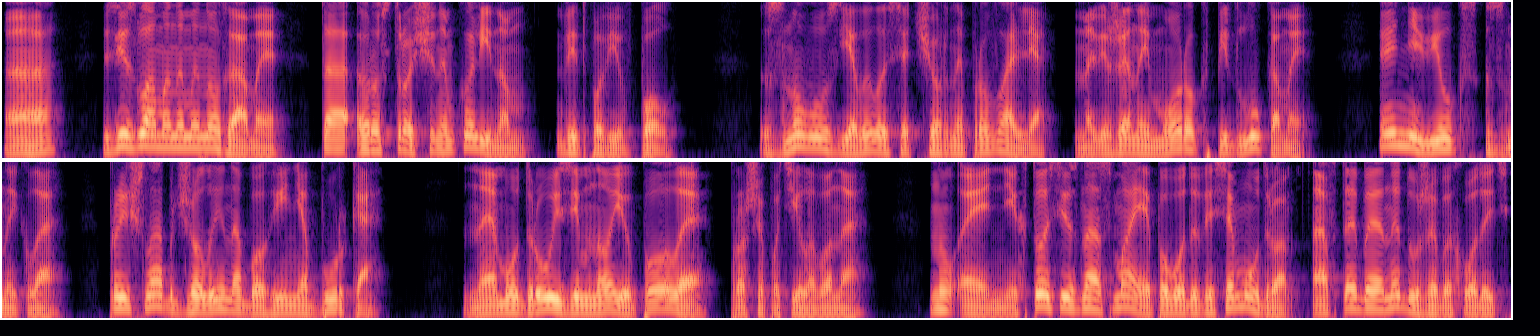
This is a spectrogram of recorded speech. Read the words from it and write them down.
Ага, зі зламаними ногами та розтрощеним коліном, відповів Пол. Знову з'явилося чорне провалля, навіжений морок під луками. Енні Вілкс зникла. Прийшла бджолина богиня бурка. Не мудруй зі мною поле, прошепотіла вона. Ну, Енні, хтось із нас має поводитися мудро, а в тебе не дуже виходить.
